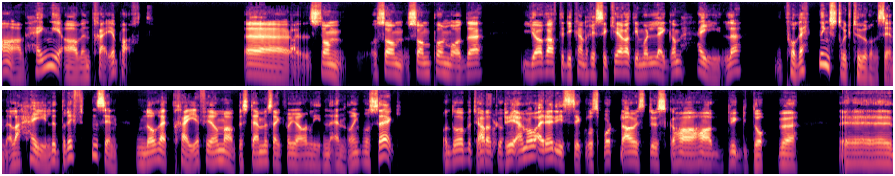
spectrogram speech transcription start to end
avhengig av en tredjepart. Eh, som, som, som, på en måte gjør at de kan risikere at de må legge om hele forretningsstrukturen sin, eller hele driften sin, når et tredje firma bestemmer seg for å gjøre en liten endring hos seg. Og da betyr ja, det at du Det må være risikosport da, hvis du skal ha, ha bygd opp eh,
